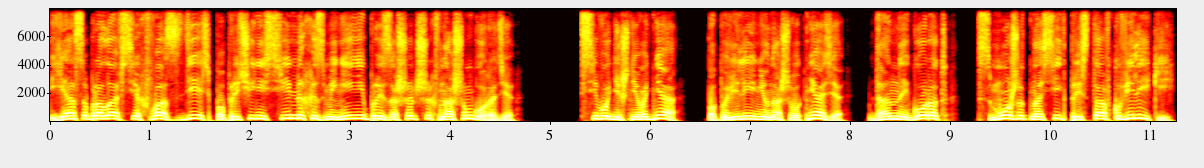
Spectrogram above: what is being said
«Я собрала всех вас здесь по причине сильных изменений, произошедших в нашем городе. С сегодняшнего дня, по повелению нашего князя, данный город сможет носить приставку «Великий».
